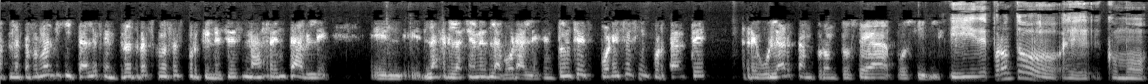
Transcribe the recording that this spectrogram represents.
a plataformas digitales, entre otras cosas, porque les es más rentable las relaciones laborales. Entonces, por eso es importante regular tan pronto sea posible. Y de pronto, eh, como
